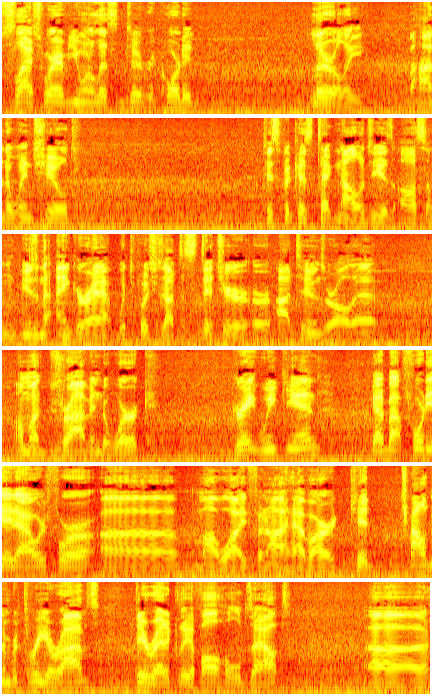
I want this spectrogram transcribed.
slash wherever you want to listen to it recorded literally behind a windshield. Just because technology is awesome, using the Anchor app, which pushes out to Stitcher or iTunes or all that. I'm gonna drive into work. Great weekend. Got about 48 hours for uh, my wife and I have our kid, child number three, arrives. Theoretically, if all holds out. Uh,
